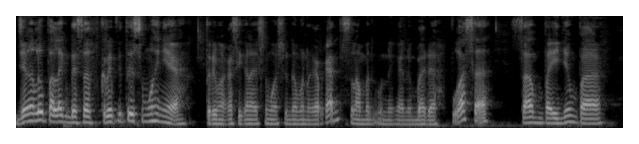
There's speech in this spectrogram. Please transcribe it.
jangan lupa like dan subscribe itu semuanya ya. Terima kasih kalian semua sudah mendengarkan. Selamat menunaikan ibadah puasa. Sampai jumpa.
